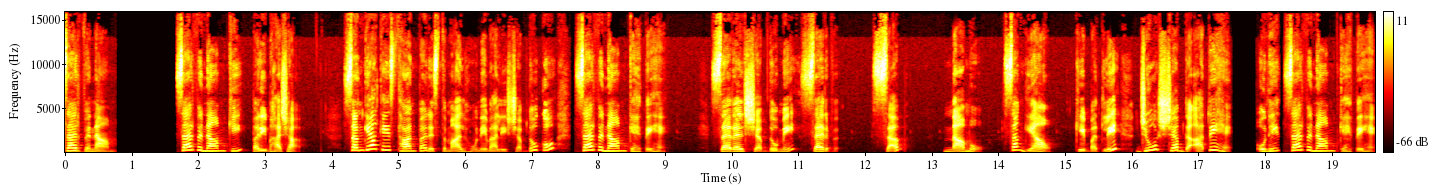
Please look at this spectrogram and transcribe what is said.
सर्वनाम। सर्वनाम की परिभाषा। संज्ञा के स्थान पर इस्तेमाल होने वाले शब्दों को सर्वनाम कहते हैं। सरल शब्दों में सर्व, सब, नामों, संज्ञाओं के बदले जो शब्द आते हैं, उन्हें सर्वनाम कहते हैं।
